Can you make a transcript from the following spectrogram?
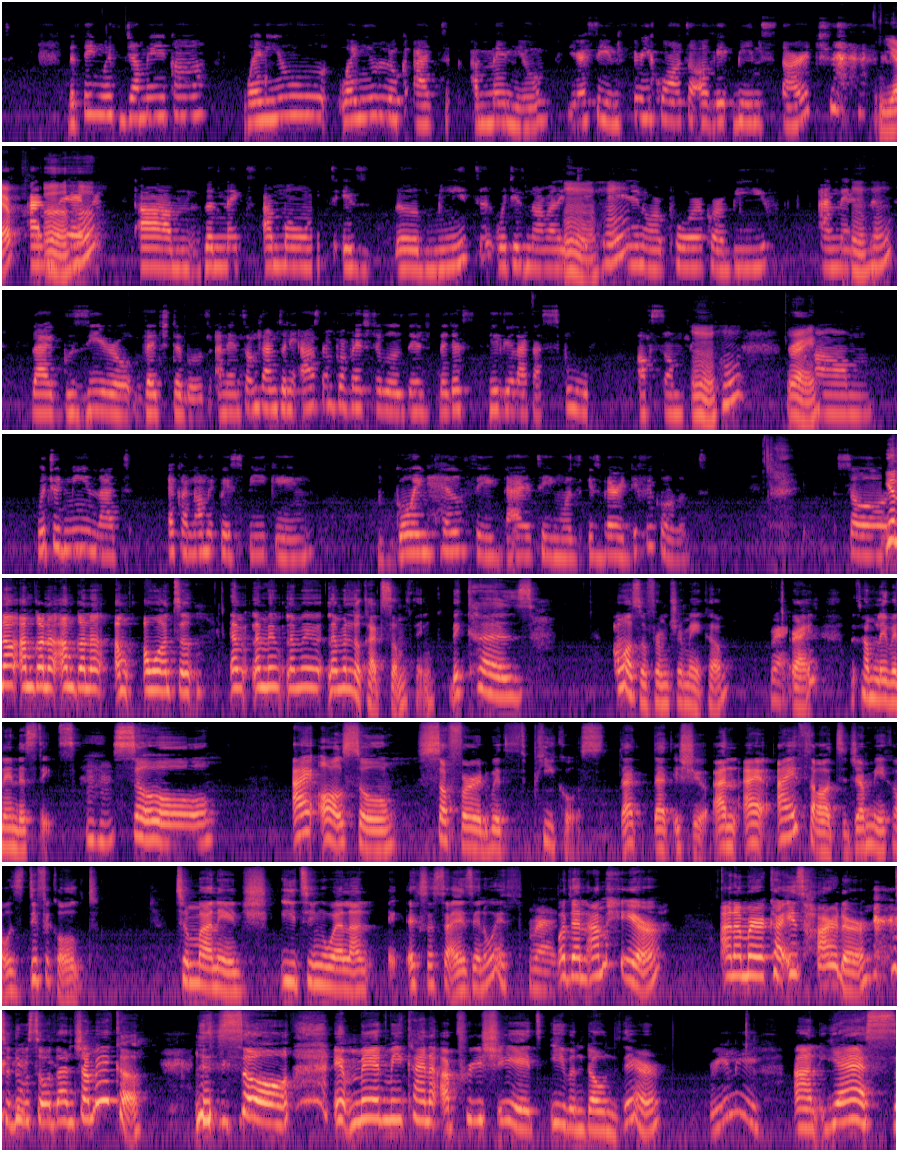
the thing with Jamaica, when you when you look at a menu, you're seeing three quarter of it being starch, Yep. and Uh then um the next amount is the meat, which is normally Mm-hmm. chicken or pork or beef, and then Mm-hmm. like zero vegetables. And then sometimes when you ask them for vegetables, they they just give you like a spoon of something. Mm-hmm. Right. Um, which would mean that economically speaking, going healthy dieting was is very difficult. So You know, I'm gonna, I'm gonna, I'm, I want to. Let, let me, let me, let me look at something because I'm also from Jamaica, right. right? But I'm living in the states, hmm so I also suffered with PCOS, that that issue, and I I thought Jamaica was difficult to manage eating well and exercising with, Right. but then I'm here, and America is harder to do so than Jamaica. so it made me kind of appreciate even down there Really? and yes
